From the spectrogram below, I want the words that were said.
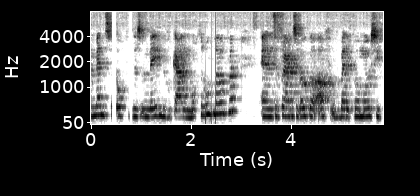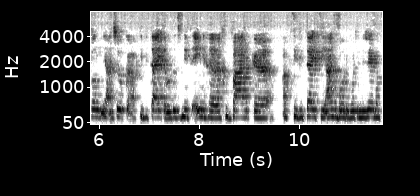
mensen op dus een levende vulkaan mochten rondlopen. En ze vragen zich ook wel af of bij de promotie van ja, zulke activiteiten, want het is niet de enige gevaarlijke activiteit die aangeboden wordt in Nieuw-Zeeland,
